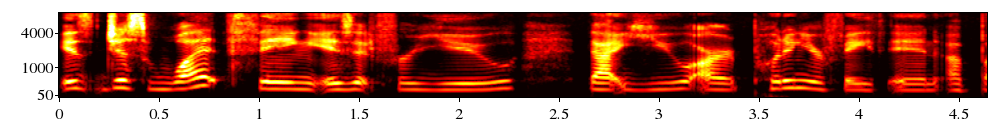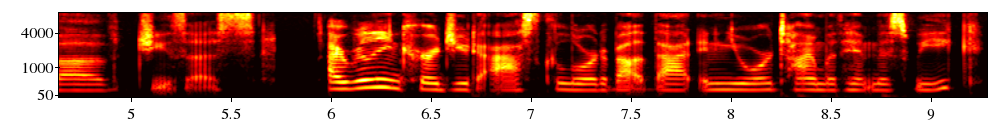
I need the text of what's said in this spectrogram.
Is just what thing is it for you that you are putting your faith in above Jesus? I really encourage you to ask the Lord about that in your time with him this week.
